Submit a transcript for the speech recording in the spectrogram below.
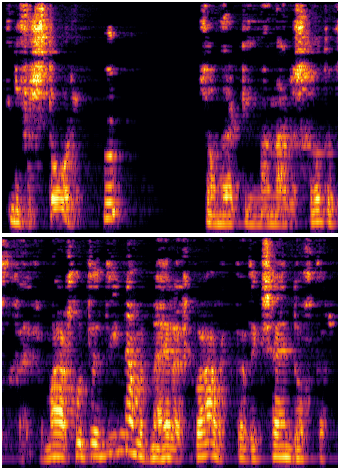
in de verstoring. Hm. Zonder dat ik die man nou de schuld hoef te geven. Maar goed, eh, die nam het me heel erg kwalijk dat ik zijn dochter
